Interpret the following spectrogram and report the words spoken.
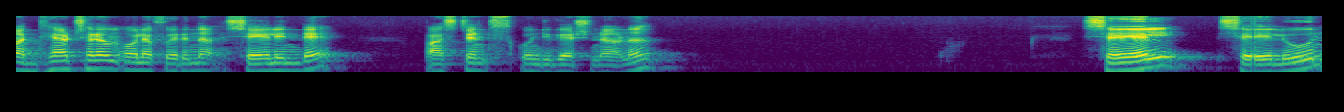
മധ്യാക്ഷരം ഓലഫ് വരുന്ന ഷേലിന്റെ പാസ്റ്റൻസ് കോഞ്ചുഗേഷനാണ് ഷേൽ ഷേലൂൻ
